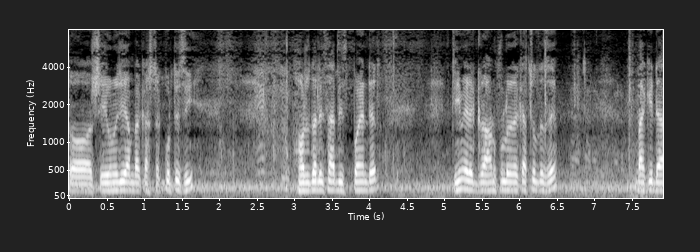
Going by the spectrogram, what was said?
তো সেই অনুযায়ী আমরা কাজটা করতেছি। হরদালি সার্ভিস পয়েন্টের টিম এর গ্রাউন্ড ফ্লোরের কাজ চলতেছে। বাকিটা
